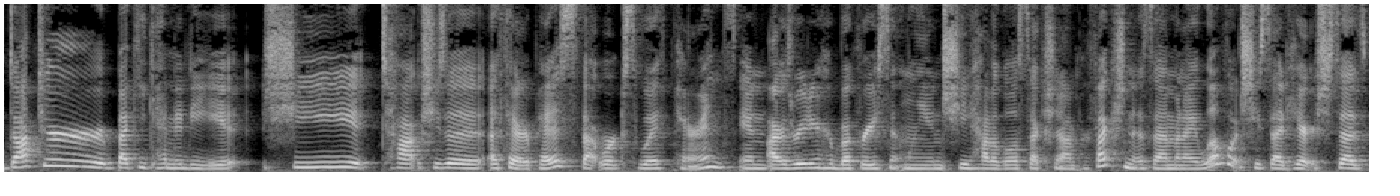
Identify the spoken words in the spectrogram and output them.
Dr. Becky Kennedy, she talks, she's a, a, therapist that works with parents. And I was reading her book recently and she had a little section on perfectionism. And I love what she said here. She says,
